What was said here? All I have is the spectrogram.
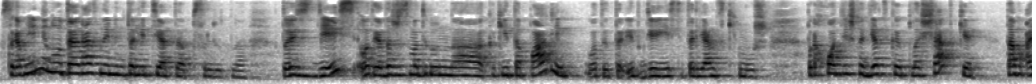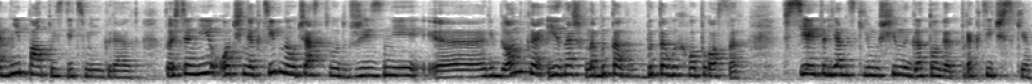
В сравнении, ну, это разные менталитеты абсолютно. То есть здесь, вот я даже смотрю на какие-то пары, вот это, где есть итальянский муж, проходишь на детской площадке, там одни папы с детьми играют. То есть они очень активно участвуют в жизни э, ребенка и, знаешь, на бытов, бытовых вопросах. Все итальянские мужчины готовят практически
